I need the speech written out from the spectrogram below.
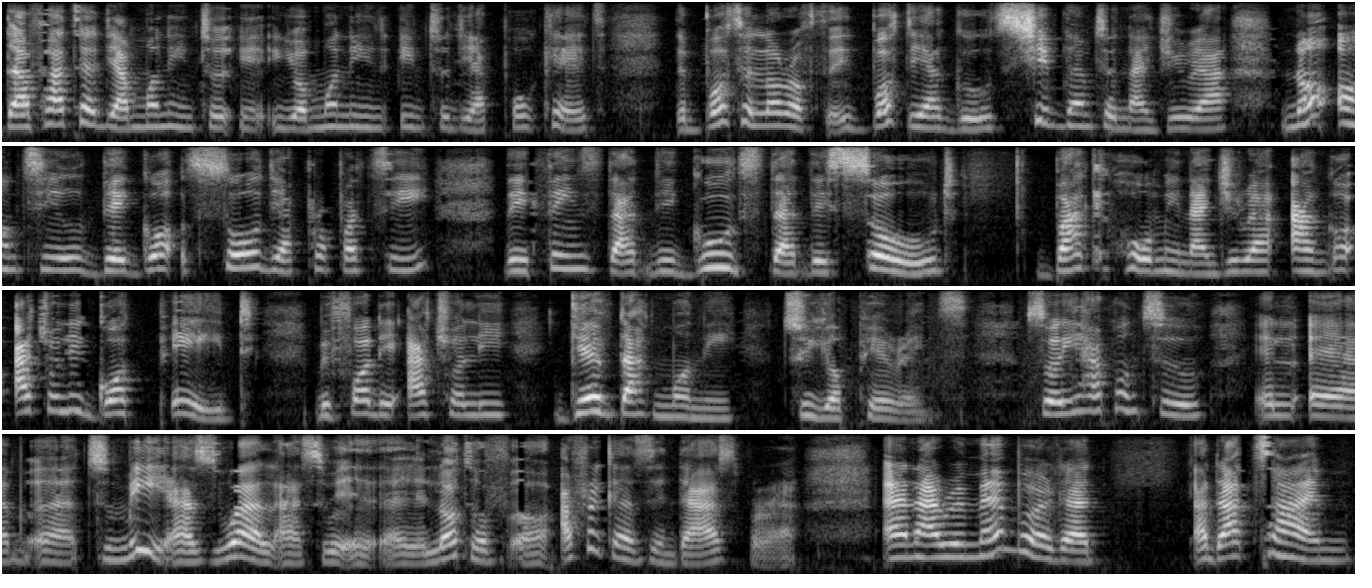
diverted their money into your money into their pocket. They bought a lot of they bought their goods shipped them to nigeria. Not until they got sold their property the things that the goods that they sold back home in nigeria and got, actually got paid before they actually gave that money to your parents. So it happened to um, uh, to me as well as a lot of uh, africans in diaspora. And i remember that at that time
